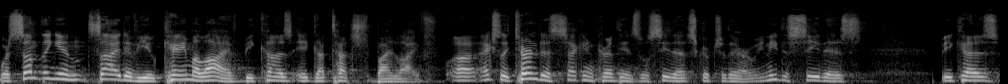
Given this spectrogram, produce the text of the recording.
where something inside of you came alive because it got touched by life. Uh, actually, turn to Second Corinthians. We'll see that scripture there. We need to see this because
